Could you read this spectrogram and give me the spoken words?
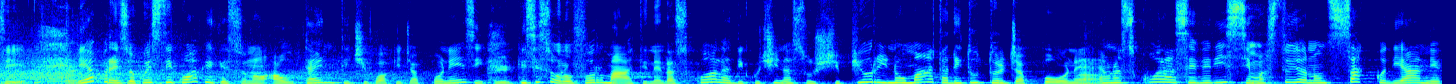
Sì. Eh. E ha preso questi cuochi che sono autentici cuochi giapponesi Sì. che si sono formati nella scuola di cucina sushi più rinomata di tutto il Giappone. Ah. È una scuola severissima, studiano un sacco di anni.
